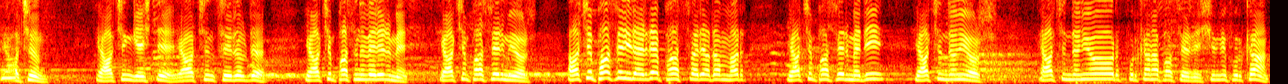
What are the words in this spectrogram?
Yalçın. Yalçın geçti. Yalçın sıyrıldı. Yalçın pasını verir mi? Yalçın pas vermiyor. Yalçın pas ver ileride. Pas ver adam var. Yalçın pas vermedi. Yalçın dönüyor. Yalçın dönüyor. Furkan'a pas verdi. Şimdi Furkan.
